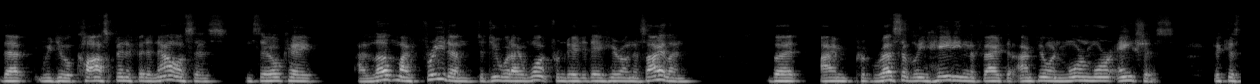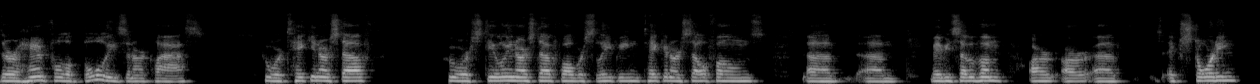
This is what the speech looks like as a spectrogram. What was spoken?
that we do a cost benefit analysis and say okay i love my freedom to do what i want from day to day here on this island but i'm progressively hating the fact that i'm feeling more and more anxious because there are a handful of bullies in our class who are taking our stuff, who are stealing our stuff while we're sleeping, taking our cell phones. Uh, um, maybe some of them are, are uh, extorting,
